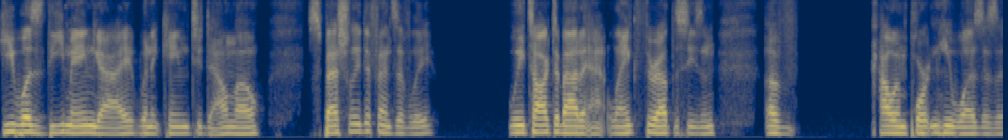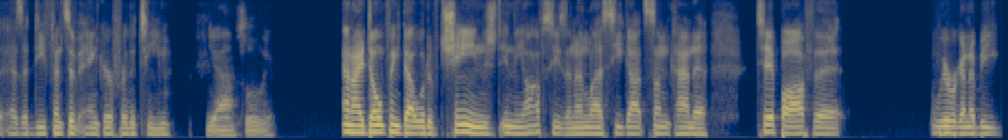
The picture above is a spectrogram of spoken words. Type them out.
He was the main guy when it came to down low, especially defensively. We talked about it at length throughout the season of how important he was as a, as a defensive anchor for the team. Yeah, absolutely. And I don't think that would have changed in the offseason unless he got some kind of tip off that we were going to be,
